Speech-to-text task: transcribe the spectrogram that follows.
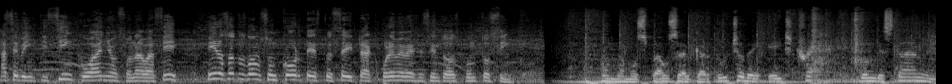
hace 25 años sonaba así. Y nosotros vamos a un corte, esto es 6-Track por MBS 102.5. Pongamos pausa al cartucho de 8-Track, donde están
